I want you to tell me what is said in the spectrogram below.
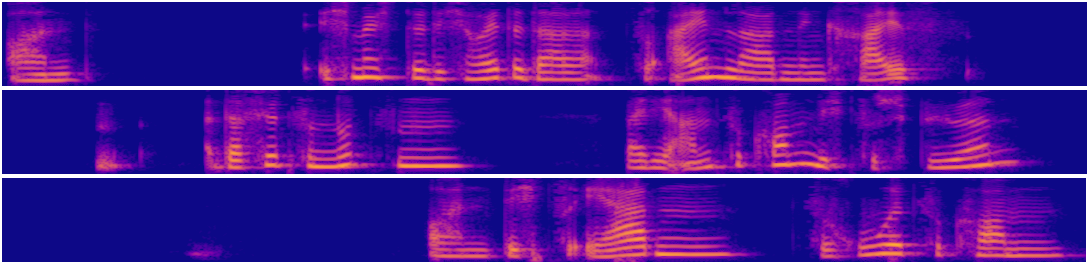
Und ich möchte dich heute dazu einladen, den Kreis dafür zu nutzen, bei dir anzukommen, dich zu spüren und dich zu erden, zur Ruhe zu kommen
